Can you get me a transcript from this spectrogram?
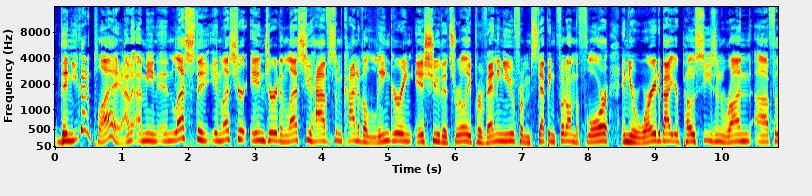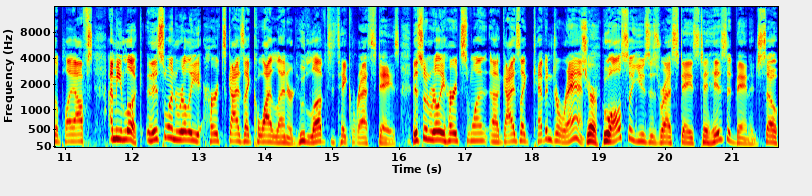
then you got to play. I, I mean, unless the unless you're injured, unless you have some kind of a lingering issue that's really preventing you from stepping foot on the floor, and you're worried about your postseason run uh, for the playoffs. I mean, look, this one really hurts guys like Kawhi Leonard who love to take rest days. This one really hurts one uh, guys like Kevin Durant, sure. who also uses rest days to his advantage. So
